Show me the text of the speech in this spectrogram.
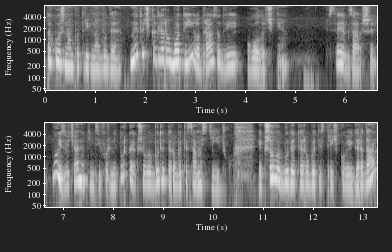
Також нам потрібна буде ниточка для роботи і одразу дві голочки. Все як завжди. Ну і, звичайно, в кінці фурнітурка, якщо ви будете робити саме стієчку. Якщо ви будете робити стрічковий гердан,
